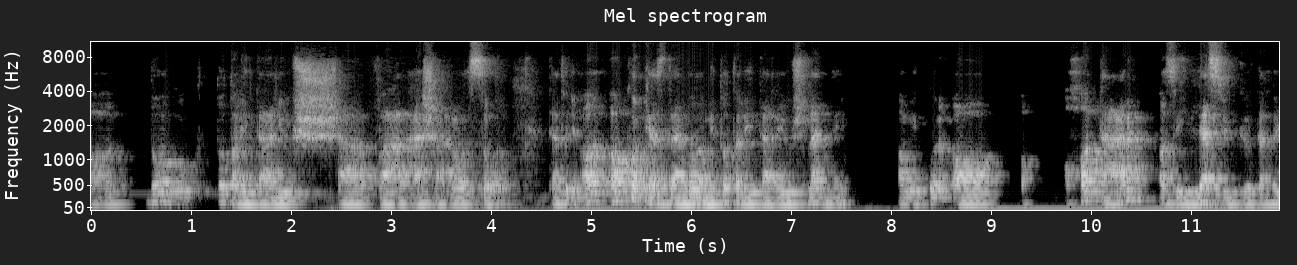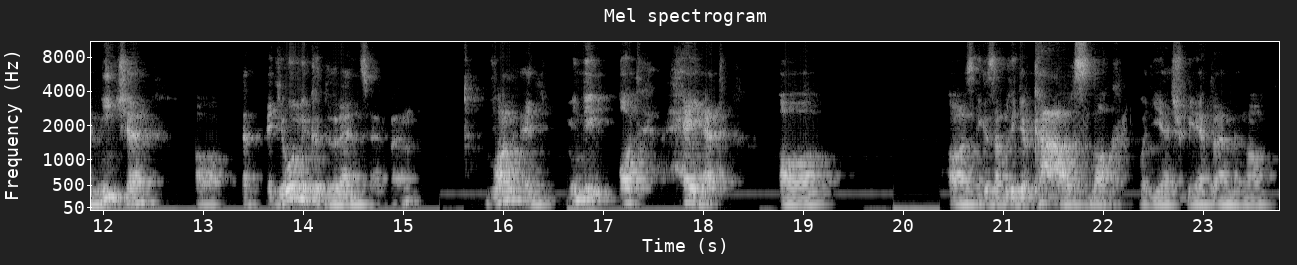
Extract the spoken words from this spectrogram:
a dolgok totalitáriussá válásáról szól. Tehát, hogy a, akkor kezd el valami totalitárius lenni, amikor a, a, a határ az így leszűkül, tehát, hogy nincsen a tehát egy jól működő rendszerben van egy, mindig ad helyet a, az igazából így a káosznak, vagy ilyesmi értelemben a,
